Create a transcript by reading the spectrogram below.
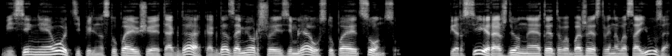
Весенняя оттепель, наступающая тогда, когда замерзшая земля уступает солнцу. Персей, рожденный от этого божественного союза,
